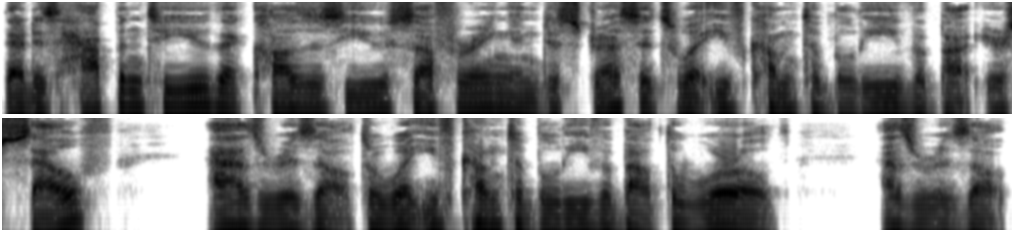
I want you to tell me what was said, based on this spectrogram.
that has happened to you that causes you suffering and distress. It's what you've come to believe about yourself as a result, or what you've come to believe about the world as a result.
